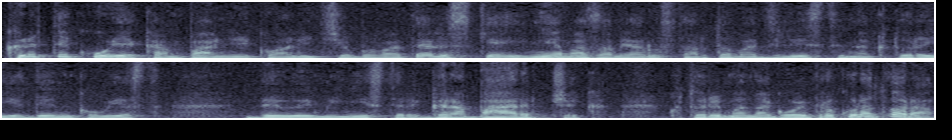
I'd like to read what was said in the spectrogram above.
Krytykuje kampanię Koalicji Obywatelskiej, nie ma zamiaru startować z listy, na której jedynką jest były minister Grabarczyk, który ma na głowie prokuratora.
